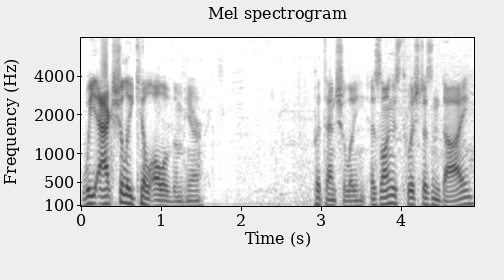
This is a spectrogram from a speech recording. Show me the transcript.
we actually kill all of them here. Potentially. As long as Twitch doesn't die,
